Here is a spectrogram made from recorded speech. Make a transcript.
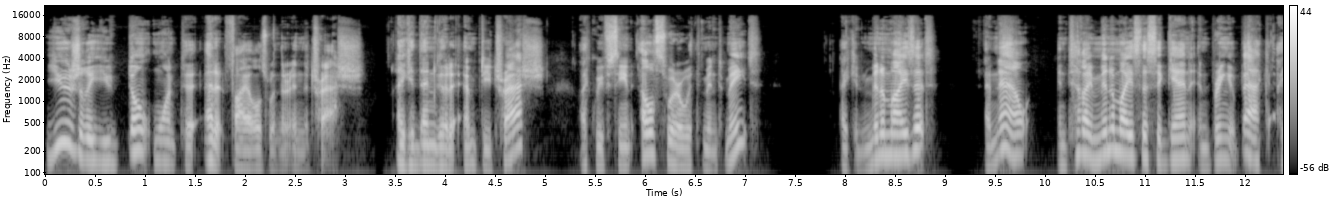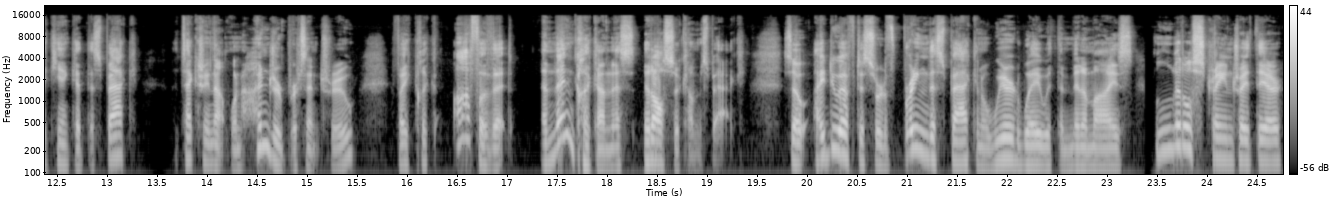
Usually you don't want to edit files when they're in the trash. I could then go to empty trash, like we've seen elsewhere with Mint MATE. I can minimize it, and now, until I minimize this again and bring it back, I can't get this back. It's actually not 100% true. If I click off of it and then click on this, it also comes back. So I do have to sort of bring this back in a weird way with the minimize. A little strange right there.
